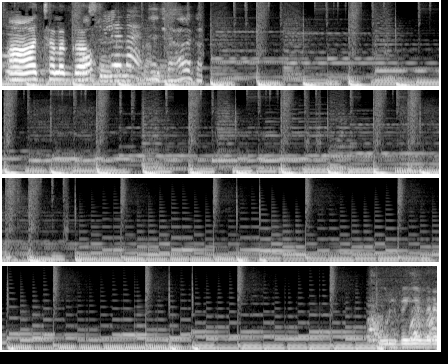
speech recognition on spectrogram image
हाँ अच्छा लगा भी है मेरे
